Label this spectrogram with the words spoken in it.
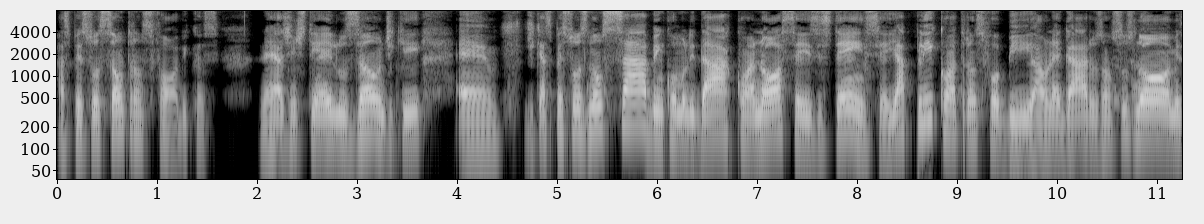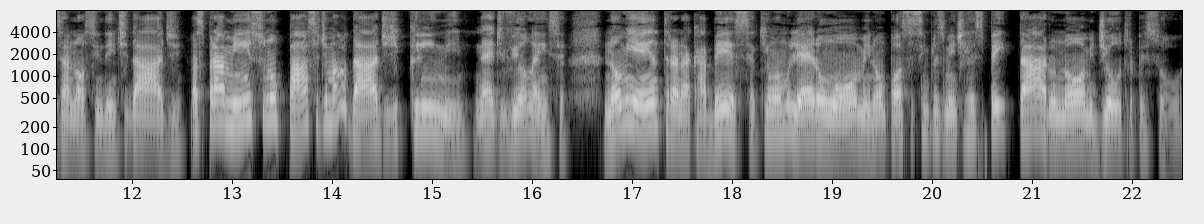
as pessoas são transfóbicas, né? A gente tem a ilusão de que, é, de que as pessoas não sabem como lidar com a nossa existência e aplicam a transfobia ao negar os nossos nomes, a nossa identidade. Mas para mim isso não passa de maldade, de crime, né, de violência. Não me entra na cabeça que uma mulher ou um homem não possa simplesmente respeitar o nome de outra pessoa.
